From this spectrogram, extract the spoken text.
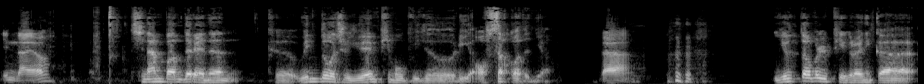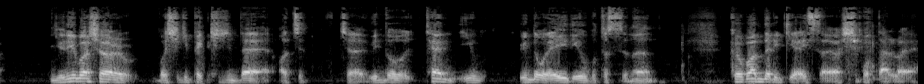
있나요? 지난 bundle에는 그 Windows UWP 모듈이 없었거든요. 나 UWP 그러니까 universal 머시기 패키지인데 어찌 저 Windows 10 이후 Windows 8 이후부터 쓰는 그 bundle이 끼어 있어요. 15달러에.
